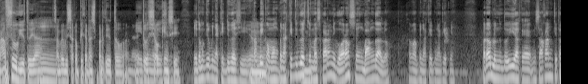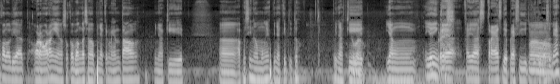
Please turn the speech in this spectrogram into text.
nafsu gitu ya hmm. sampai bisa kepikiran seperti itu nah, itu, itu shocking sih. sih itu mungkin penyakit juga sih hmm. tapi ngomong penyakit juga hmm. cuma sekarang juga orang sering bangga loh sama penyakit penyakitnya padahal belum tentu iya kayak misalkan kita kalau lihat orang-orang yang suka bangga sama penyakit mental penyakit uh, apa sih ngomongnya penyakit itu penyakit yang ya yang kayak kayak stres depresi gitu gitu maksudnya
